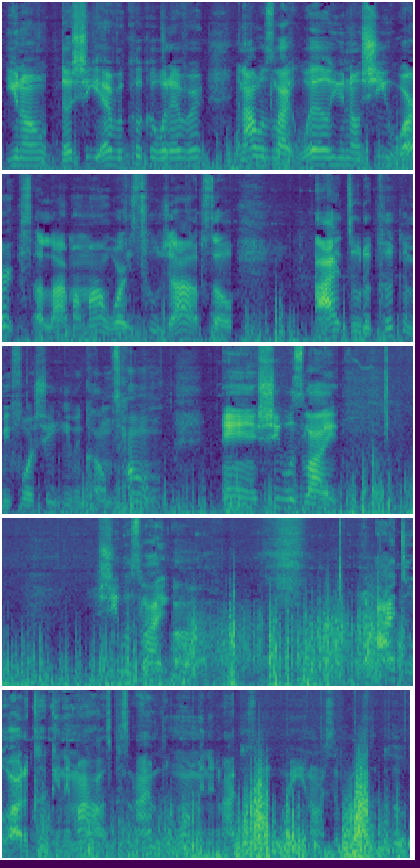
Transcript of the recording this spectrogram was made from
you know, does she ever cook or whatever? And I was like, Well, you know, she works a lot. My mom works two jobs. So I do the cooking before she even comes home. And she was like, She was like, um, I do all the cooking in my house because I'm the woman and I just think men are supposed to cook.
